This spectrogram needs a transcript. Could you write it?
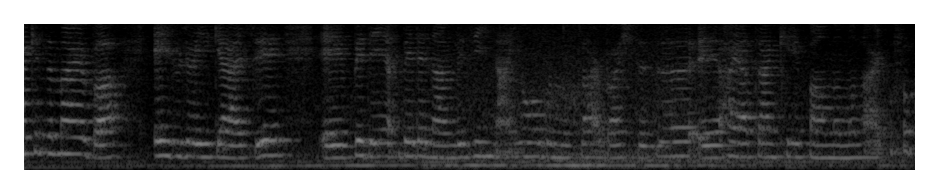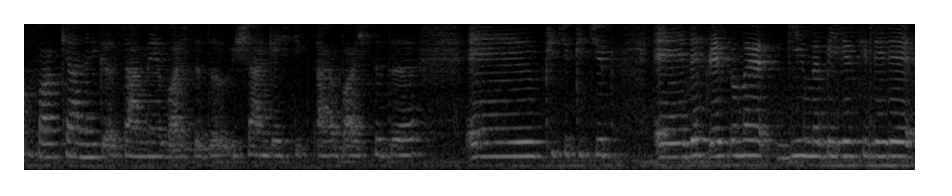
Herkese merhaba. Eylül ayı geldi. E, beden, bedenen ve zihnen yorgunluklar başladı. E, hayattan keyif almamalar ufak ufak kendini göstermeye başladı. Üşengeçlikler başladı. E, küçük küçük e, depresyona girme belirtileri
